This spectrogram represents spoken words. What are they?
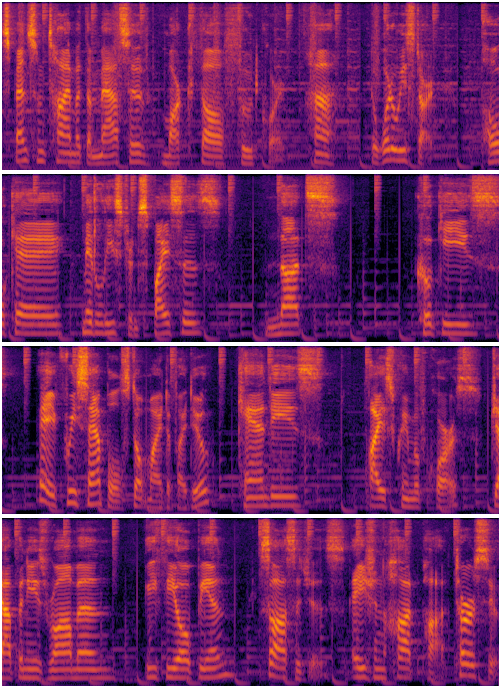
spend some time at the massive Markthal food court. Huh, but where do we start? Poke, Middle Eastern spices, nuts, cookies. Hey, free samples, don't mind if I do. Candies, ice cream, of course, Japanese ramen, Ethiopian, sausages, Asian hot pot, tursu.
